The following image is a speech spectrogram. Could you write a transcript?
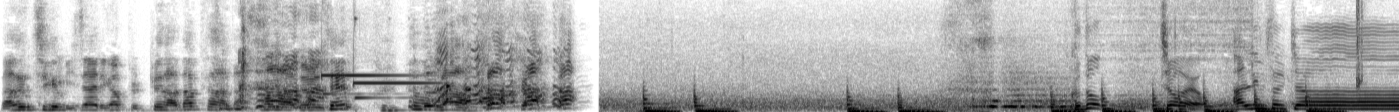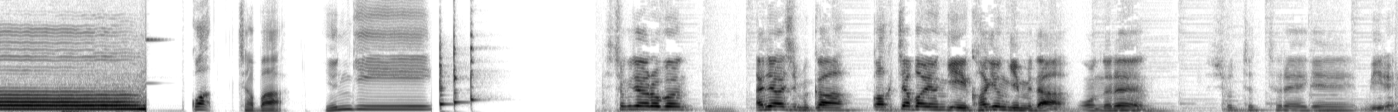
나는 지금 이 자리가 불편하다 편하다. 하나 둘 셋. 불편하다. 구독, 좋아요, 알림 설정. 꽉 잡아 윤기. 시청자 여러분 안녕하십니까 꽉 잡아 연기 곽연기입니다 오늘은 쇼트트랙의 미래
